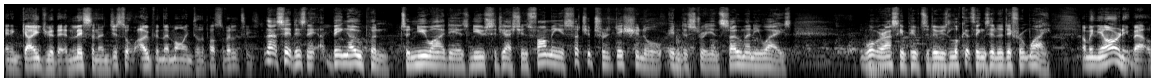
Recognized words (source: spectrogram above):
and engage with it and listen and just sort of open their mind to the possibilities. That's it, isn't it? Being open to new ideas, new suggestions. Farming is such a traditional industry in so many ways what we're asking people to do is look at things in a different way. I mean, the irony about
